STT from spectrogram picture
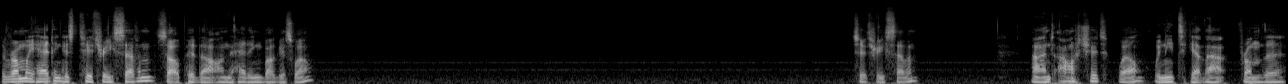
The runway heading is 237, so I'll put that on the heading bug as well. 237. And altitude, well, we need to get that from the,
